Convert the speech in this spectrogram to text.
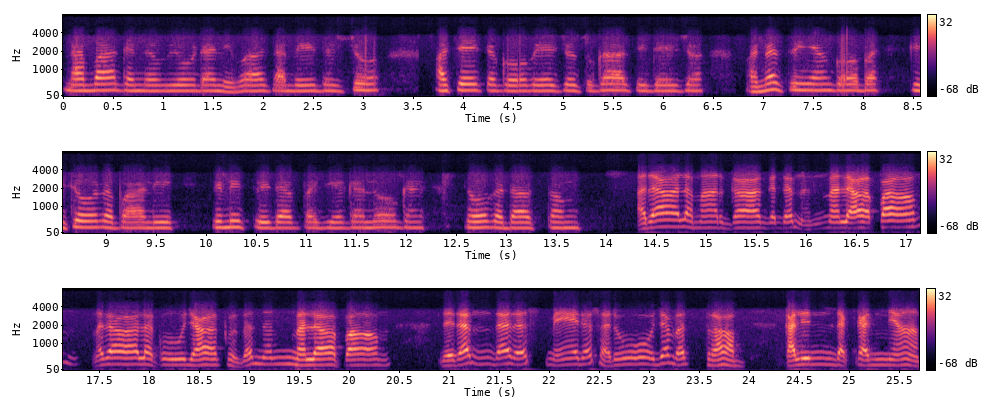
നവാഗന്ധവ്യോട നിവാസഭേദു അശേഷ ഗോപേഷു സുഖാസിതേഷു മനസ്രിയം ഗോപ കിശോരപാലി लोकदास्तम् अरालमार्गागदनन्मलापां मरालकूजाकृतनन्मलापां निरन्तरस्मेरसरोजवक्त्रां कलिन्दकन्यां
